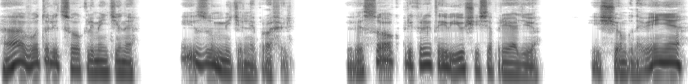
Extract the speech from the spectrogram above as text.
А вот и лицо Клементины. Изумительный профиль. Висок, прикрытый вьющейся прядью. Еще мгновение.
